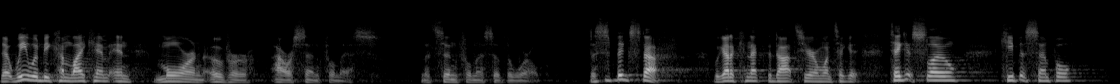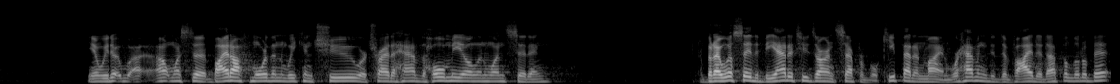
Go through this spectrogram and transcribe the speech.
that we would become like him and mourn over our sinfulness and the sinfulness of the world. This is big stuff. We got to connect the dots here. I want to take it, take it slow, keep it simple. You know, we don't, I don't want us to bite off more than we can chew or try to have the whole meal in one sitting. But I will say the Beatitudes are inseparable. Keep that in mind. We're having to divide it up a little bit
